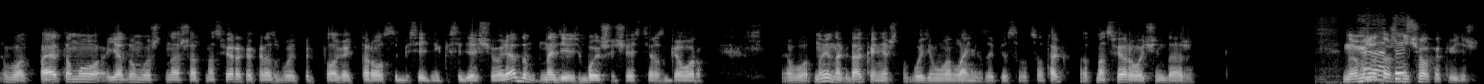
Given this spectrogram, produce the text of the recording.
Вот, поэтому я думаю, что наша атмосфера как раз будет предполагать второго собеседника, сидящего рядом, надеюсь, большей части разговоров. Вот, ну иногда, конечно, будем в онлайне записываться, а так атмосфера очень даже. Но у меня а, тоже то ничего, как видишь.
